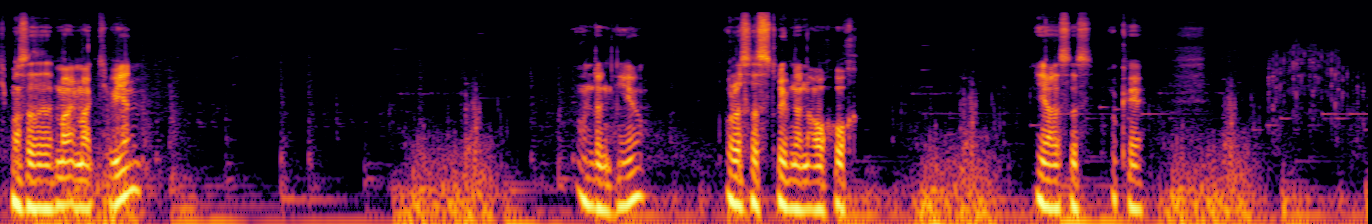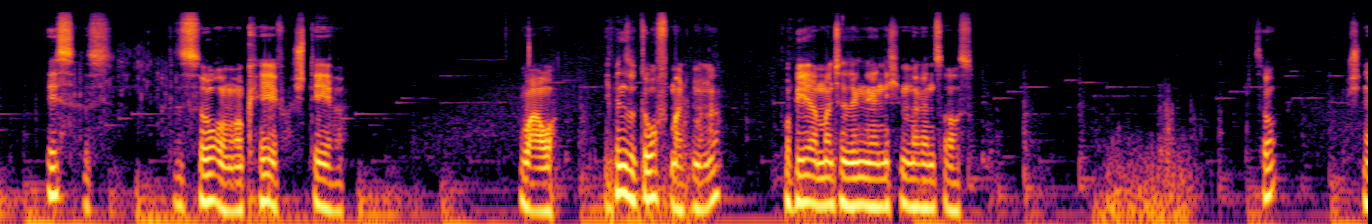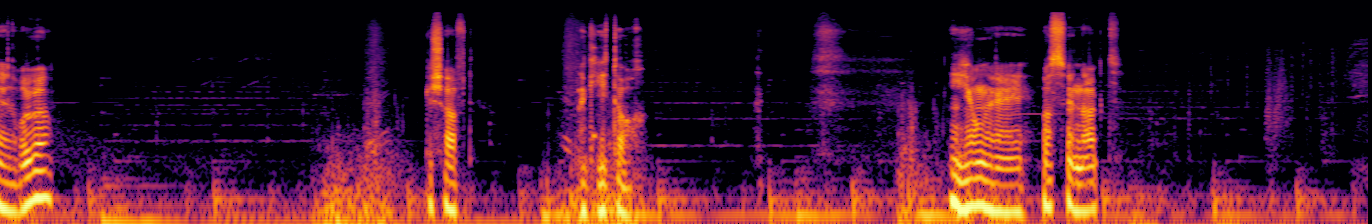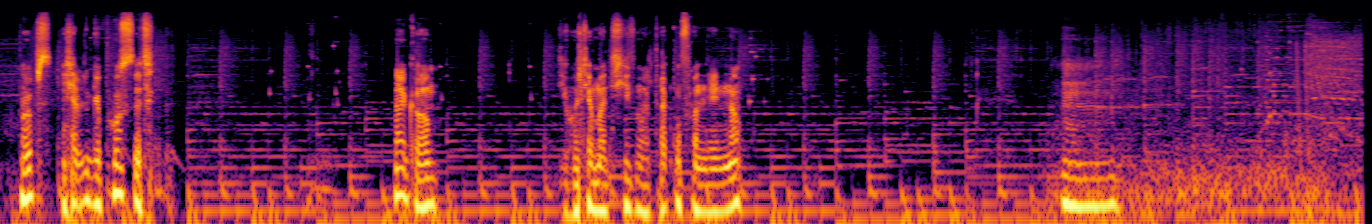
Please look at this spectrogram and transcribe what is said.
Ich muss das mal einmal aktivieren. Und dann hier. Oder ist das drüben dann auch hoch? Ja, ist es. Okay. Ist es. Das ist so rum. Okay, verstehe. Wow. Ich bin so doof manchmal, ne? Probiere manche Dinge nicht immer ganz aus. So. Schnell rüber. Geschafft. Na geht doch. Junge, ey. Was für ein Akt. Ups, ich habe gepustet. Na komm. Die ultimativen Attacken von denen, ne?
